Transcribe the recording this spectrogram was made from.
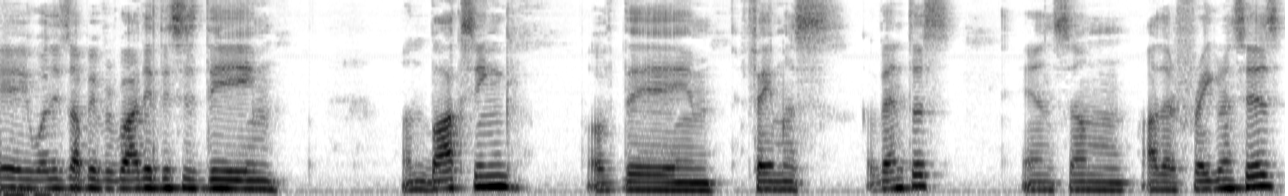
Hey, what is up, everybody? This is the unboxing of the famous Aventus and some other fragrances.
